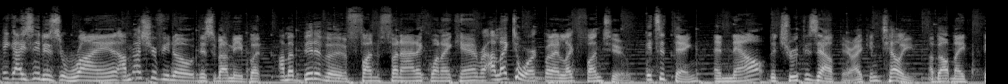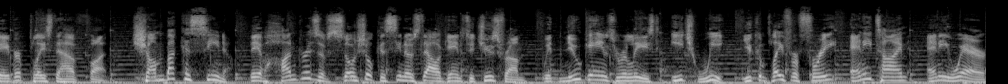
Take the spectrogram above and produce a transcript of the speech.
Hey guys, it is Ryan. I'm not sure if you know this about me, but I'm a bit of a fun fanatic when I can. I like to work, but I like fun too. It's a thing. And now the truth is out there. I can tell you about my favorite place to have fun. Chumba Casino. They have hundreds of social casino style games to choose from with new games released each week. You can play for free anytime, anywhere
